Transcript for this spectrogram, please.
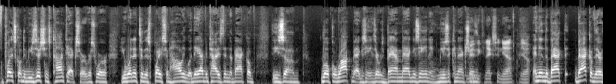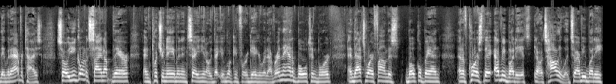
a place called the Musicians Contact Service where you went into this place in Hollywood. They advertised in the back of these um, local rock magazines. There was BAM magazine and Music Connection. Music connection. Yeah. Yeah. And in the back back of there, they would advertise. So you go and sign up there and put your name in and say, you know, that you're looking for a gig or whatever. And they had a bulletin board, and that's where I found this local band. And of course, they, everybody, it's you know, it's Hollywood, so everybody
